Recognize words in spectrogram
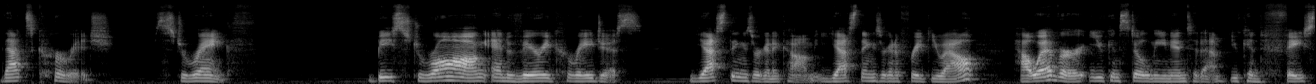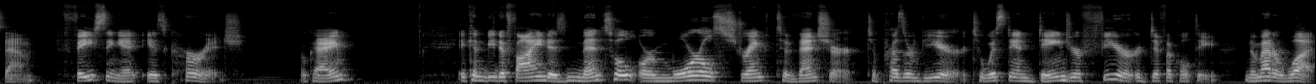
That's courage. Strength. Be strong and very courageous. Yes, things are going to come. Yes, things are going to freak you out. However, you can still lean into them. You can face them. Facing it is courage. Okay? It can be defined as mental or moral strength to venture, to persevere, to withstand danger, fear, or difficulty, no matter what.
